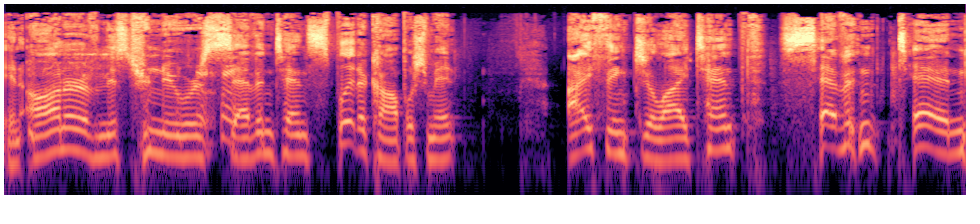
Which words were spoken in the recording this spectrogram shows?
In honor of Mr. Neuer's 710 split accomplishment, I think July 10th, 710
